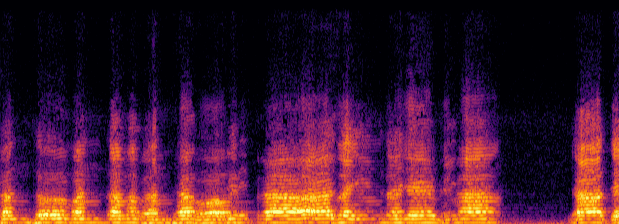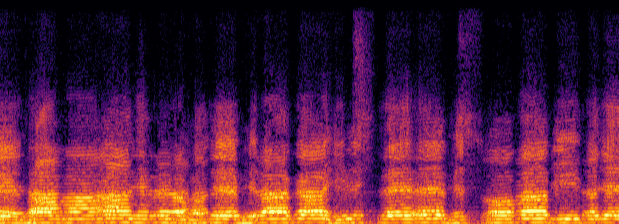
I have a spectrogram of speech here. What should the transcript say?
बन्धुमन्तमबन्धवो विप्रास इन्द्रये विमा याते धामानि वृषभतेभिरागहि विश्वेभिः सोमबीतये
